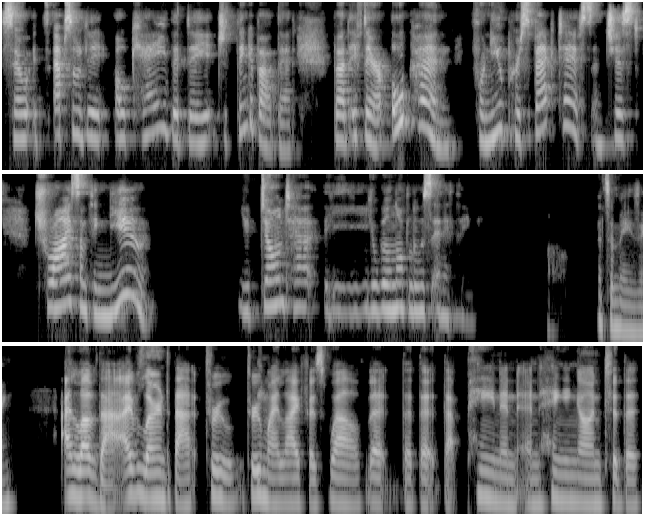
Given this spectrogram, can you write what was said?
So it's absolutely okay that they should think about that. But if they are open for new perspectives and just try something new, you don't have, you will not lose anything. Oh, that's amazing. I love that. I've learned that through through my life as well. That that that that pain and and hanging on to the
